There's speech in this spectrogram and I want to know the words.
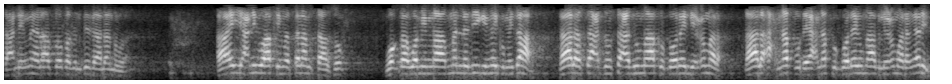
tacliim ma helaaso badan dadaalan wa ay yani waki masalan saaso wamima ma ladigi may kumid aha qaala sacdun sacd humaaka golay licumar qaala axnafu de axnafka golay humaak licumar eri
